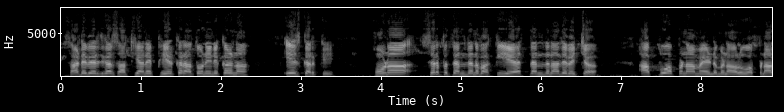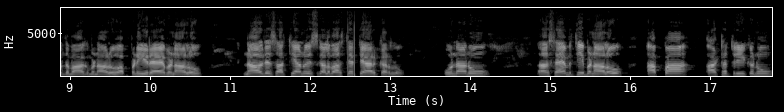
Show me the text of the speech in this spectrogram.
ਸਾਡੇ ਬੇਰੁਜ਼ਗਾਰ ਸਾਥੀਆਂ ਨੇ ਫੇਰ ਘਰਾਂ ਤੋਂ ਨਹੀਂ ਨਿਕਲਣਾ, ਇਸ ਕਰਕੇ। ਹੁਣ ਸਿਰਫ 3 ਦਿਨ ਬਾਕੀ ਹੈ 3 ਦਿਨਾਂ ਦੇ ਵਿੱਚ ਆਪੋ ਆਪਣਾ ਮਾਈਂਡ ਬਣਾ ਲਓ, ਆਪਣਾ ਦਿਮਾਗ ਬਣਾ ਲਓ, ਆਪਣੀ ਰਾਏ ਬਣਾ ਲਓ, ਨਾਲ ਦੇ ਸਾਥੀਆਂ ਨੂੰ ਇਸ ਗੱਲ ਵਾਸਤੇ ਤਿਆਰ ਕਰ ਲਓ। ਉਹਨਾਂ ਨੂੰ ਸਹਿਮਤੀ ਬਣਾ ਲਓ, ਆਪਾਂ 8 ਤਰੀਕ ਨੂੰ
